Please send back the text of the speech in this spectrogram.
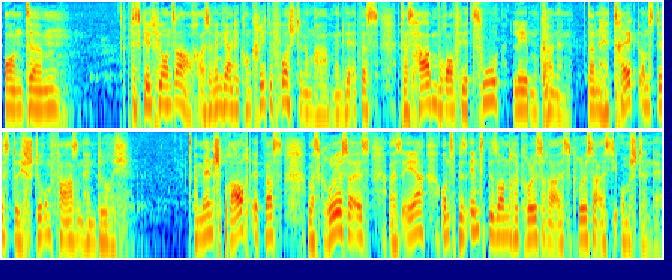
Und ähm, das gilt für uns auch. Also wenn wir eine konkrete Vorstellung haben, wenn wir etwas, etwas haben, worauf wir zuleben können, dann trägt uns das durch Sturmphasen hindurch. Ein Mensch braucht etwas, was größer ist als er und insbesondere größer als, größer als die Umstände.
